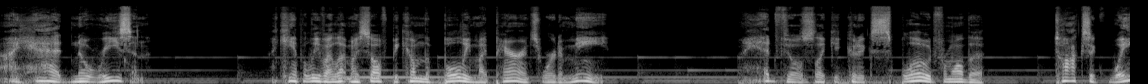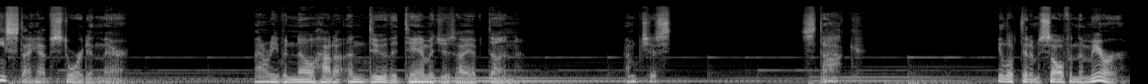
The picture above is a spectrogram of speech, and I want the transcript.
I had no reason. I can't believe I let myself become the bully my parents were to me. My head feels like it could explode from all the toxic waste I have stored in there. I don't even know how to undo the damages I have done. I'm just stuck. He looked at himself in the mirror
